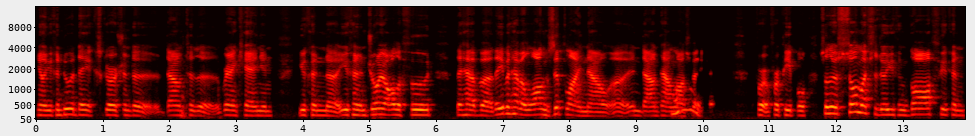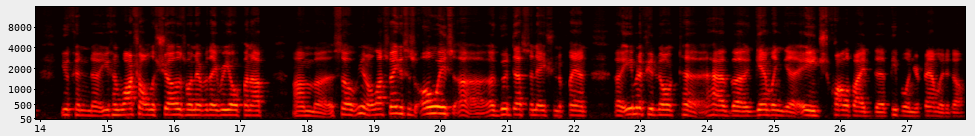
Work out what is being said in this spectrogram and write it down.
You know, you can do a day excursion to down to the Grand Canyon. You can uh, you can enjoy all the food. They have uh, they even have a long zip line now uh, in downtown Las Vegas for for people. So there's so much to do. You can golf. You can you can uh, you can watch all the shows whenever they reopen up. Um, uh, so you know, Las Vegas is always uh, a good destination to plan, uh, even if you don't uh, have uh, gambling aged qualified people in your family to go.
